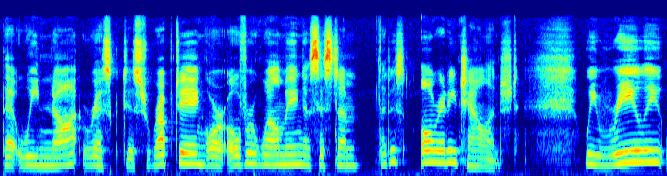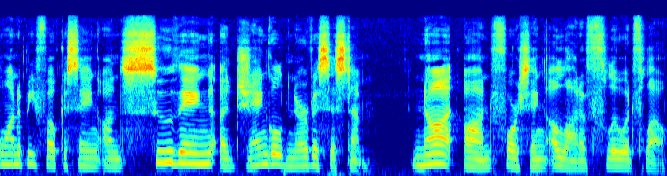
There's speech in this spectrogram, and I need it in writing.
that we not risk disrupting or overwhelming a system that is already challenged. We really want to be focusing on soothing a jangled nervous system, not on forcing a lot of fluid flow.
